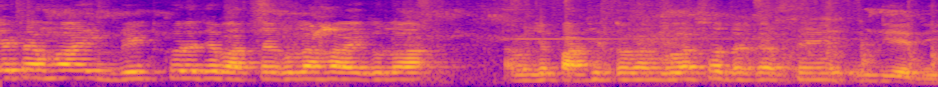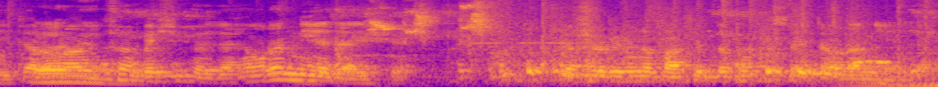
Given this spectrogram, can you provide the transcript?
যেটা হয় ব্রিড করে যে বাচ্চাগুলো হয় এগুলো আমি যে পাখির দোকানগুলো আছে ওদের কাছে দিয়ে দিই কারণ অনেক সময় বেশি হয়ে যায়। হ্যাঁ, ওরা নিয়ে যায় সে বিভিন্ন পাখির দোকান আছে এটা ওরা নিয়ে যায়।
